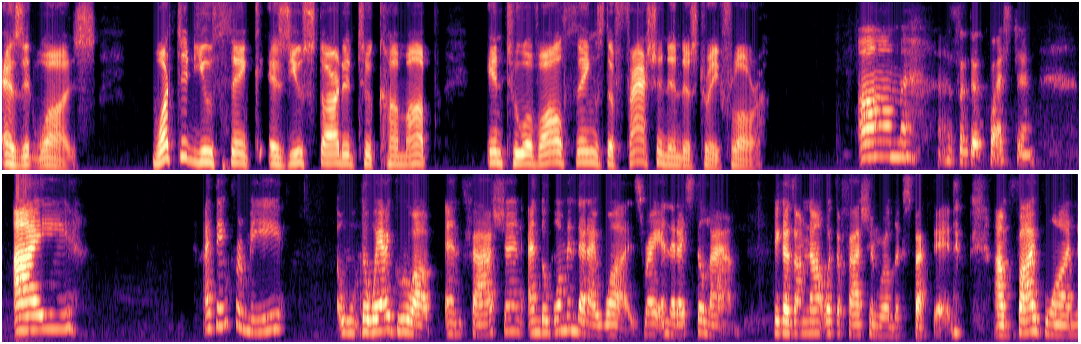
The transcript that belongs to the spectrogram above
as it was. What did you think as you started to come up into, of all things, the fashion industry, Flora? Um, that's a good question. I I think for me, the way I grew up and fashion and the woman that I was, right, and that I still am, because I'm not what the fashion world expected. I'm five one.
